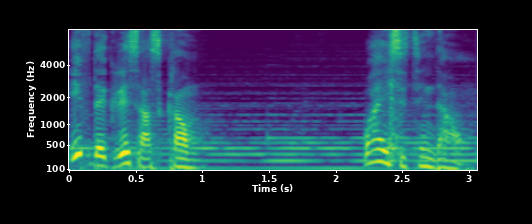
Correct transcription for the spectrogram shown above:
If the grace has come, why are you sitting down?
